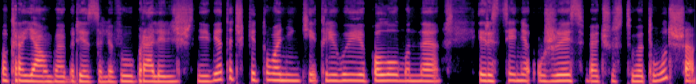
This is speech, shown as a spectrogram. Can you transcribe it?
по краям вы обрезали, вы убрали лишние веточки тоненькие, кривые, поломанные, и растение уже себя чувствует лучше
